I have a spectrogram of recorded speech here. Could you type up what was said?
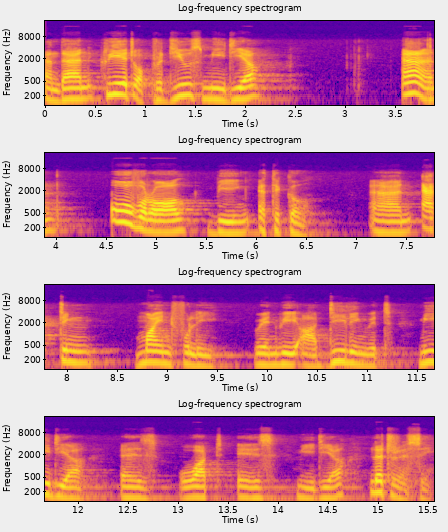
and then create or produce media, and overall being ethical and acting mindfully when we are dealing with media is what is media literacy.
